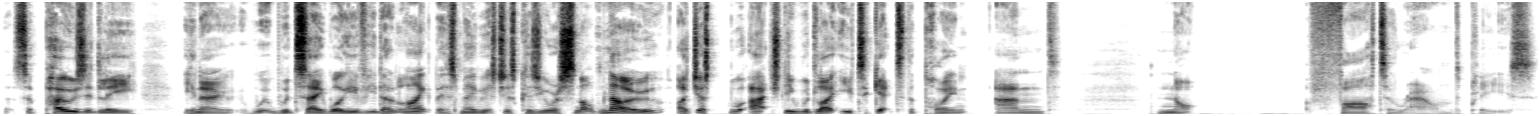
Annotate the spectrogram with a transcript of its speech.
that supposedly you know would say, well, if you don't like this, maybe it's just because you're a snob. No, I just actually would like you to get to the point and not fart around, please.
